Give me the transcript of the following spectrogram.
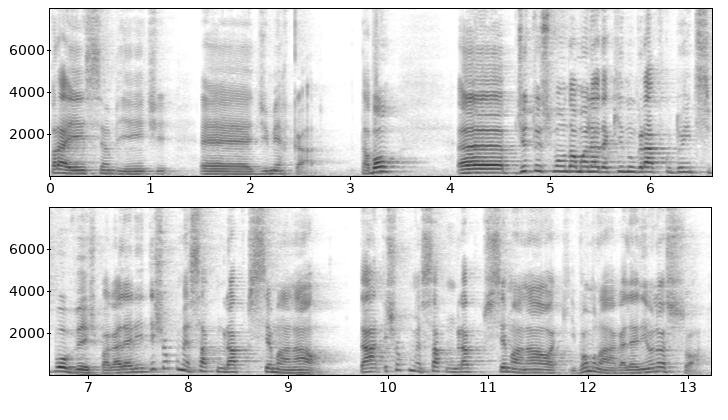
para esse ambiente é, de mercado. Tá bom? É, dito isso, vamos dar uma olhada aqui no gráfico do índice Bovespa, galerinha. Deixa eu começar com o gráfico semanal, tá? Deixa eu começar com o gráfico semanal aqui. Vamos lá, galerinha, olha só.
